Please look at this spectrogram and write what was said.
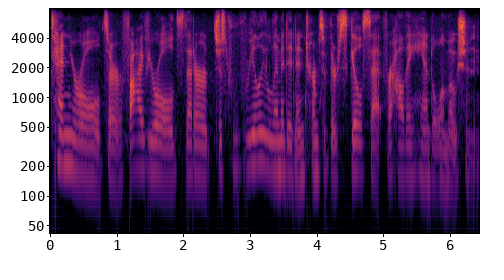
10 year olds or five year olds that are just really limited in terms of their skill set for how they handle emotion.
